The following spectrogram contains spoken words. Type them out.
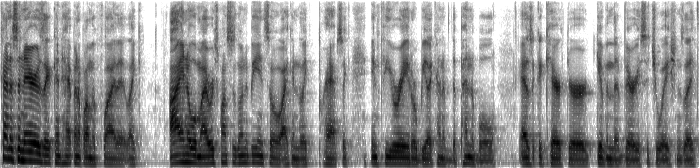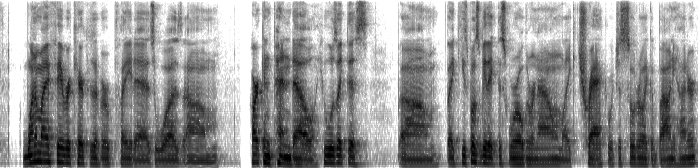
kind of scenarios that can happen up on the fly that like I know what my response is going to be, and so I can like perhaps like infuriate or be like kind of dependable as like a character given the various situations. Like one of my favorite characters I've ever played as was um Harkin Pendel, who was like this um like he's supposed to be like this world renowned like tracker, which is sort of like a bounty hunter.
